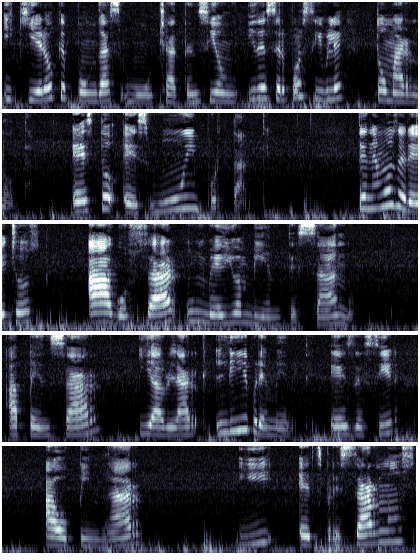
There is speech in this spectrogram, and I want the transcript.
y quiero que pongas mucha atención y de ser posible tomar nota. Esto es muy importante. Tenemos derechos a gozar un medio ambiente sano, a pensar y hablar libremente, es decir, a opinar y expresarnos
